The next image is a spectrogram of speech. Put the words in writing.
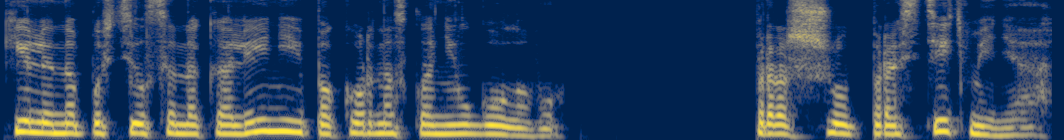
Келлен опустился на колени и покорно склонил голову. «Прошу простить меня.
